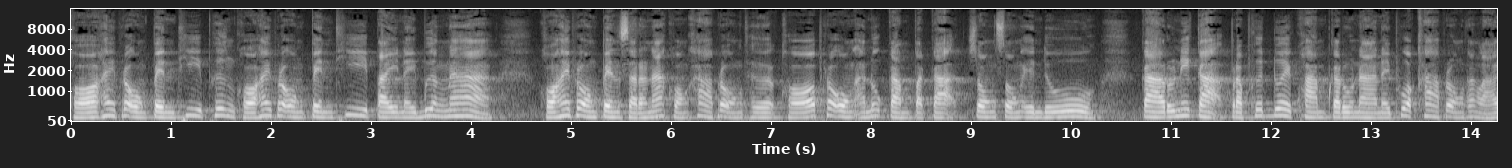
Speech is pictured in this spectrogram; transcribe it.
ขอให้พระองค์เป็นที่พึ่งขอให้พระองค์เป็นที่ไปในเบื้องหน้า ขอให้พระองค์เป็นสารณะของข้าพระองค์เธอ ขอพระองค์อนุกรรมปะกะทรงทรงเอ็นดูการุณิกะประพฤติด้วยความกรุณาในพวกข้าพระองค์ทั้งหลาย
